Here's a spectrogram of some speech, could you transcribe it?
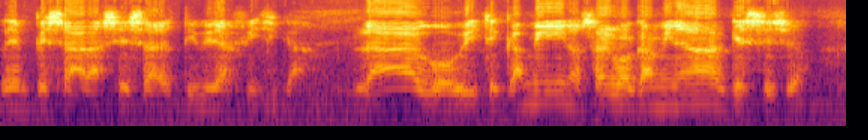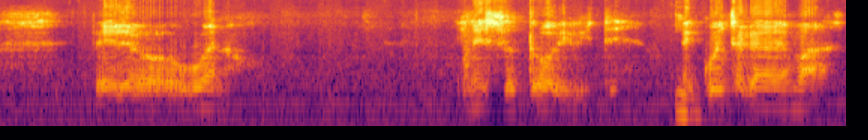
de empezar a hacer esa actividad física. La hago, ¿viste? Camino, salgo a caminar, qué sé yo. Pero bueno, en eso estoy, ¿viste? Me cuesta cada vez más.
